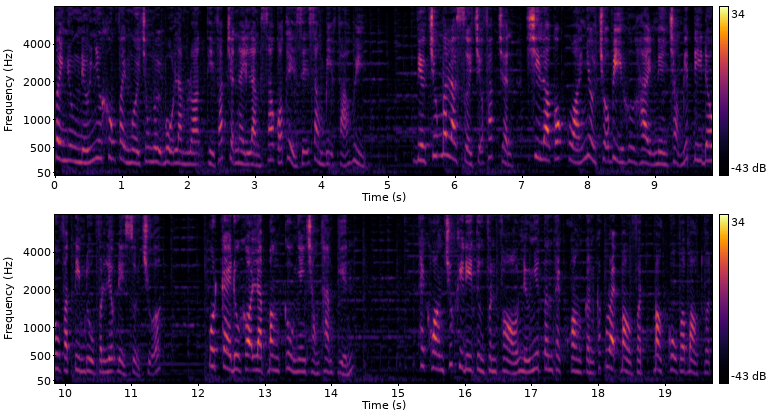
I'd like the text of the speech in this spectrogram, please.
vậy nhưng nếu như không phải người trong nội bộ làm loạn thì pháp trận này làm sao có thể dễ dàng bị phá hủy. Việc trước mắt là sửa chữa pháp trận, chỉ là có quá nhiều chỗ bị hư hại nên chẳng biết đi đâu và tìm đủ vật liệu để sửa chữa. Một kẻ được gọi là bằng cửu nhanh chóng tham kiến. Thạch Hoàng trước khi đi từng phân phó nếu như Tân Thạch Hoàng cần các loại bảo vật, bảo cụ và bảo thuật,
